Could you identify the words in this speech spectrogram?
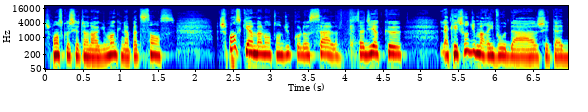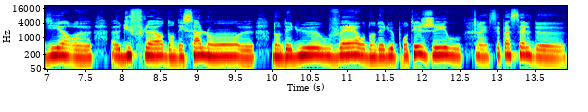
je pense que c'est un argument qui n'a pas de sens. Je pense qu'il y a un malentendu colossal. C'est-à-dire que la question du marivaudage, c'est-à-dire euh, euh, du flirt dans des salons, euh, dans des lieux ouverts ou dans des lieux protégés, ou Ouais, c'est pas celle de.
